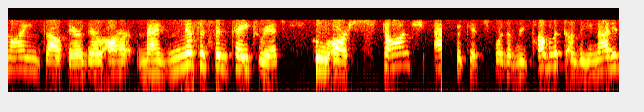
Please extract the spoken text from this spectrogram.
minds out there. There are magnificent patriots who are staunch advocates for the Republic of the United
